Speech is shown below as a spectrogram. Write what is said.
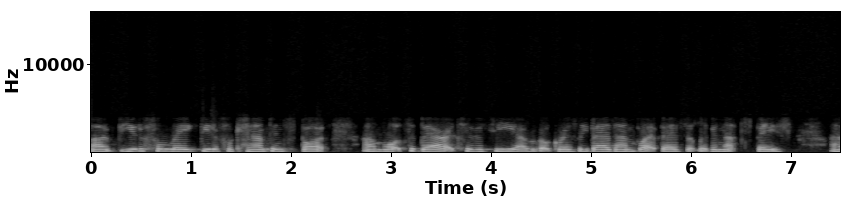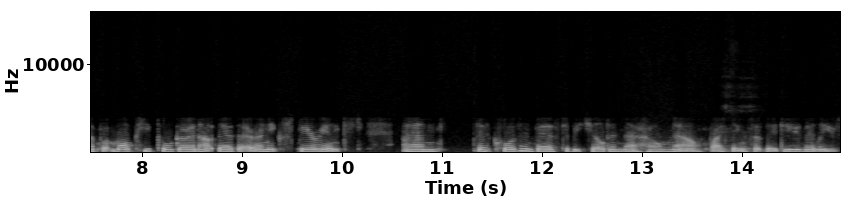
Uh, beautiful lake, beautiful camping spot, um, lots of bear activity. Uh, we've got grizzly bears and black bears that live in that space, uh, but more people going out there that are inexperienced. And they're causing bears to be killed in their home now by things that they do. They leave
